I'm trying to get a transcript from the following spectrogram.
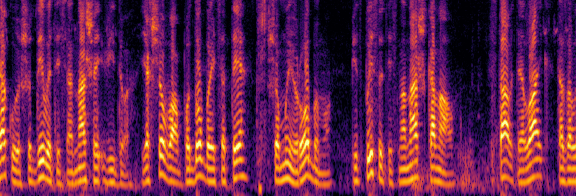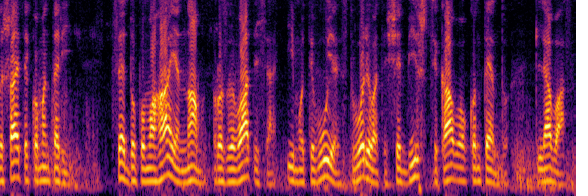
Дякую, що дивитеся наше відео. Якщо вам подобається те, що ми робимо, підписуйтесь на наш канал, ставте лайк та залишайте коментарі. Це допомагає нам розвиватися і мотивує створювати ще більш цікавого контенту для вас.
